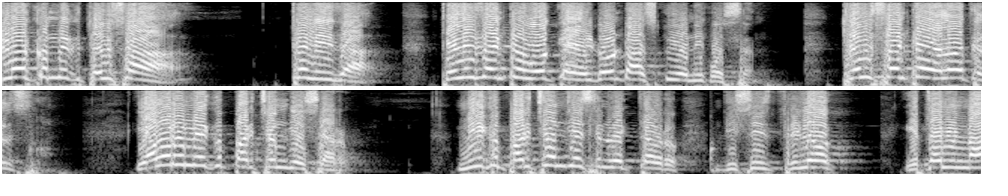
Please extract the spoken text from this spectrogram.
త్రిలోకం మీకు తెలుసా? తెలీదా? తెలీదంటే okay I don't ask you any question తెలుసు అంటే ఎలా తెలుసు? ఎవరు మీకు పరిచయం చేశారు? మీకు పరిచయం చేసిన వ్యక్తి ఎవరు? దిస్ ఈజ్ త్రిలోక్ ఇతను నా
